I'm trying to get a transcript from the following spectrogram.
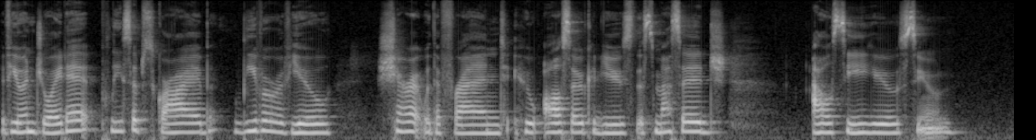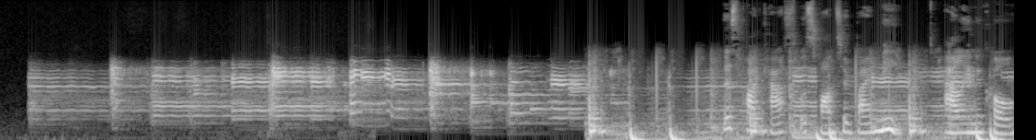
If you enjoyed it, please subscribe, leave a review, share it with a friend who also could use this message. I'll see you soon. This podcast was sponsored by me, Alli Nichole.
